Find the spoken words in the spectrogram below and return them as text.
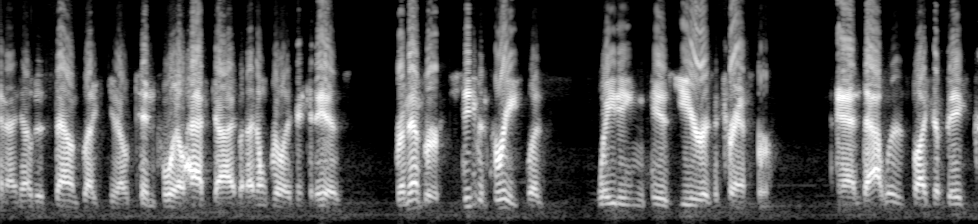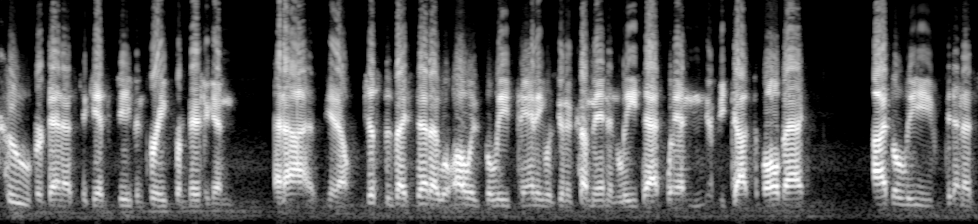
and I know this sounds like you know tinfoil hat guy, but I don't really think it is. Remember, Steven Threet was waiting his year as a transfer, and that was like a big coup for Dennis to get Steven Threet from Michigan. And I, you know, just as I said, I will always believe Danny was going to come in and lead that win if he got the ball back. I believe Dennis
